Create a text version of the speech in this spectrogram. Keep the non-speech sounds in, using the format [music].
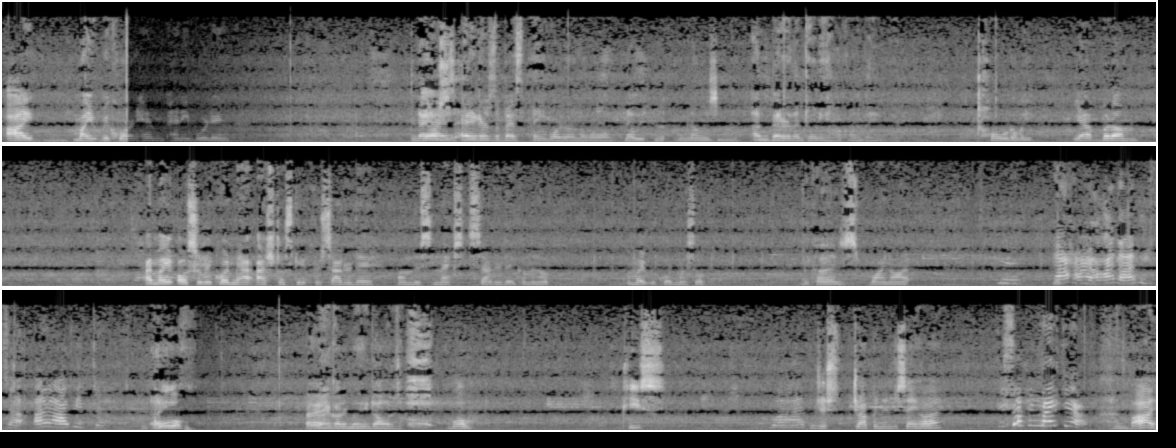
I might record him pennyboarding. And I Yeah, his also editor's the best pennyboarder in the world. no, he- no, he's not I'm better than Tony Hawk on a pennyboard. totally. Yeah, but um, I might also record me at Astro Skate for Saturday on this next Saturday coming up. I might record myself because why not? [laughs] I got pizza. I got pizza. Cool. All right. I got a million dollars. [gasps] Well, peace. What happened? Just dropping in to say hi. There's something right there. And [laughs] bye.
